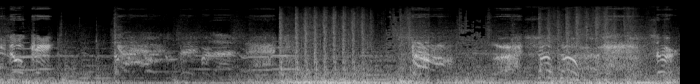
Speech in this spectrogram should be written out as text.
He's okay. Go, go. Sir,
